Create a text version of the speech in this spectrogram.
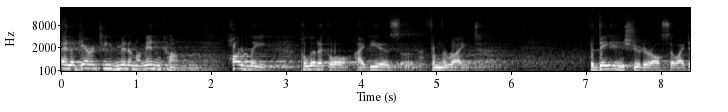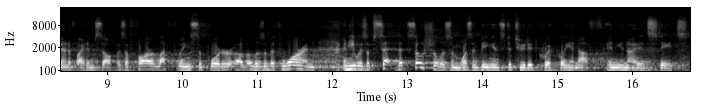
and a guaranteed minimum income. Hardly political ideas uh, from the right. The Dayton shooter also identified himself as a far left wing supporter of Elizabeth Warren, and he was upset that socialism wasn't being instituted quickly enough in the United States.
